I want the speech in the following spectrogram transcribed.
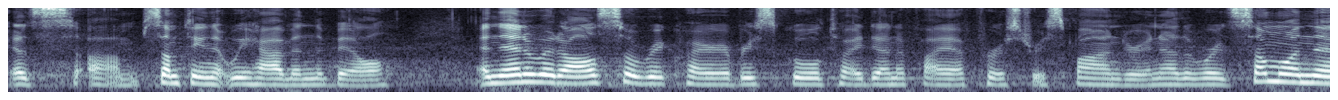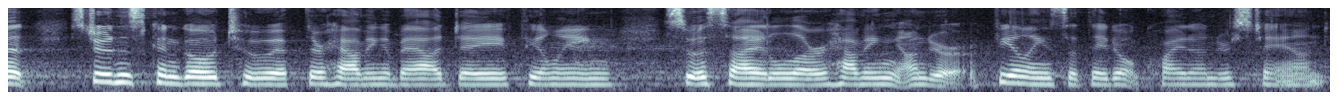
it's um, something that we have in the bill. And then it would also require every school to identify a first responder. In other words, someone that students can go to if they're having a bad day, feeling suicidal, or having under feelings that they don't quite understand.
